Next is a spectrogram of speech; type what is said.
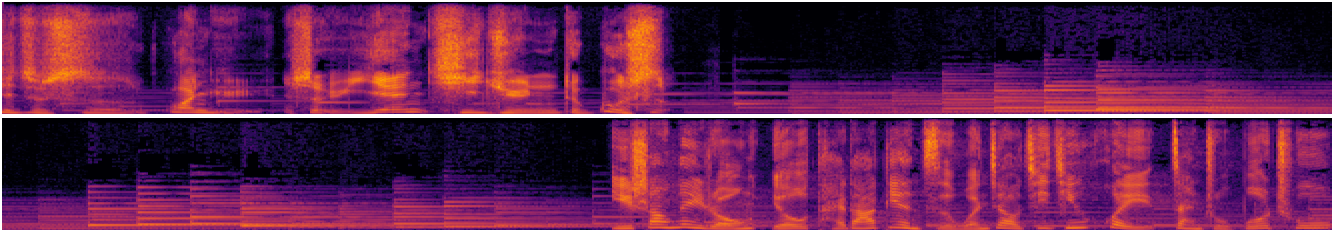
这就是关羽水淹七军的故事。以上内容由台达电子文教基金会赞助播出。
